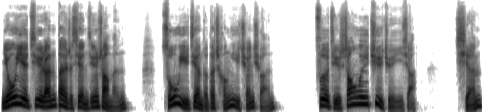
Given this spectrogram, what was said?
牛业既然带着现金上门，足以见得他诚意全全。自己稍微拒绝一下，钱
